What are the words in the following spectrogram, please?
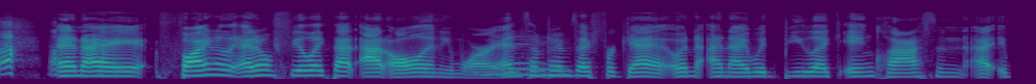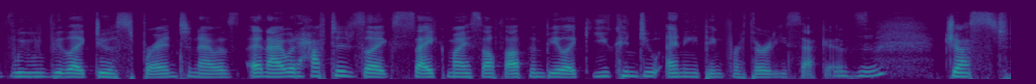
and I finally I don't feel like that at all anymore. And sometimes I forget, and and I would be like in class, and I, we would be like do a sprint, and I was and I would have to like psych myself up and be like, you can do anything for thirty seconds, Mhm. just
